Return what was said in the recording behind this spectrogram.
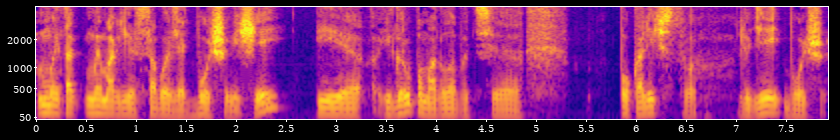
мы, так, мы могли с собой взять больше вещей, и, и группа могла быть э, по количеству людей больше.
